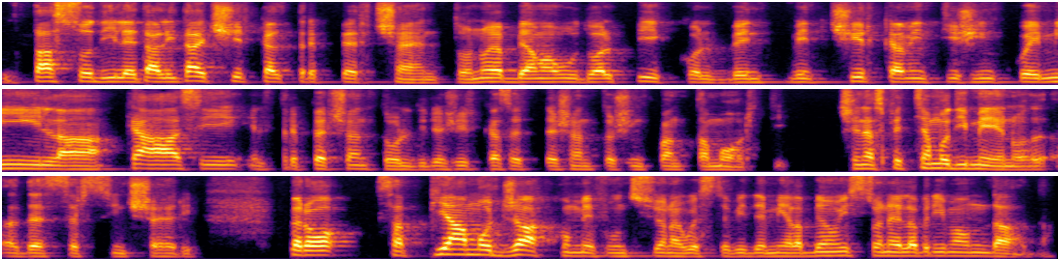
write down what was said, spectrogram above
il tasso di letalità è circa il 3%, noi abbiamo avuto al picco 20, 20, circa 25.000 casi, il 3% vuol dire circa 750 morti. Ce ne aspettiamo di meno, ad essere sinceri, però sappiamo già come funziona questa epidemia, l'abbiamo visto nella prima ondata.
